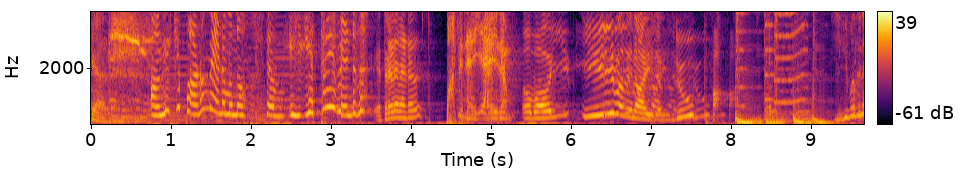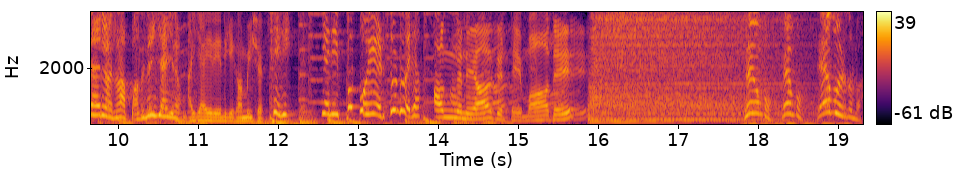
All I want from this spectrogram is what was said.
ക്യാഷ് അങ്ങക്ക് പണം വേണമെന്നോ? ഇ- എത്രയാ വേണ്ടത്? എത്രയാണ് വേണ്ടത്? പതിനയ്യായിരം. ഈ ഇരുപതിനായിരം രൂപ. ഇരുപതിനായിരം അല്ല പതിനയ്യായിരം. അയ്യായിരം എനിക്ക് കമ്മീഷൻ ശരി ഞാൻ ഇപ്പൊ പോയി എടുത്തോണ്ട് വരാം. അങ്ങനെ ആകട്ടെ മാതേ. വേഗം പോ വേഗം പോ വേഗം പോ എടുത്തോണ്ടാ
